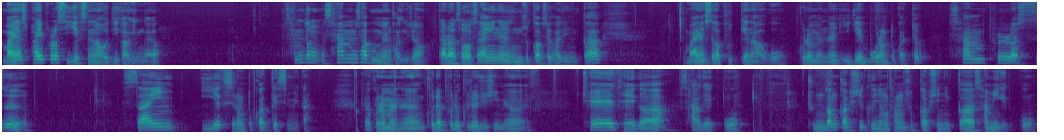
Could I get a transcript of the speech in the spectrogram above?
마이너스 파이 플러스 2x는 어디 각인가요? 3등 3, 4분면 각이죠. 따라서 사인은 음수값을 가지니까 마이너스가 붙게 나오고 그러면은 이게 뭐랑 똑같죠? 3 플러스 사인 2x랑 똑같겠습니다. 자 그러면은 그래프를 그려주시면 최대가 4겠고 중간값이 그냥 상수값이니까 3이겠고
